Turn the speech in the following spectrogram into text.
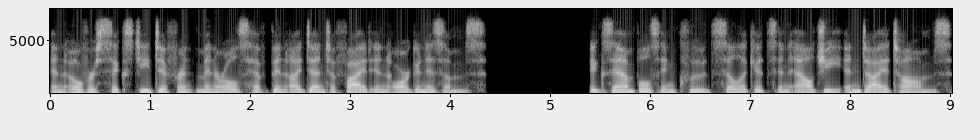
and over 60 different minerals have been identified in organisms. Examples include silicates in algae and diatoms,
